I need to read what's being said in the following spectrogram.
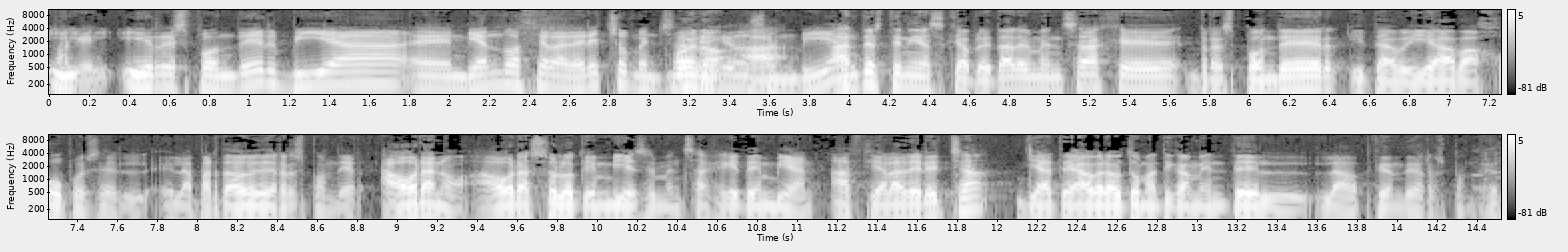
Y, y responder vía eh, enviando hacia la derecha un mensaje Bueno, que nos a- envían. antes tenías que apretar el mensaje, responder y te abría abajo pues el, el apartado de responder. Ahora no, ahora solo que envíes el mensaje que te envían hacia la derecha ya te abre automáticamente el- la opción de responder.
